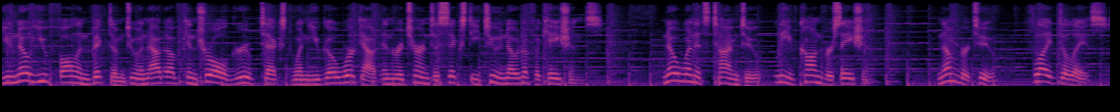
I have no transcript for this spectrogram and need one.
You know you've fallen victim to an out-of-control group text when you go workout and return to 62 notifications. Know when it's time to leave conversation. Number 2, flight delays.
